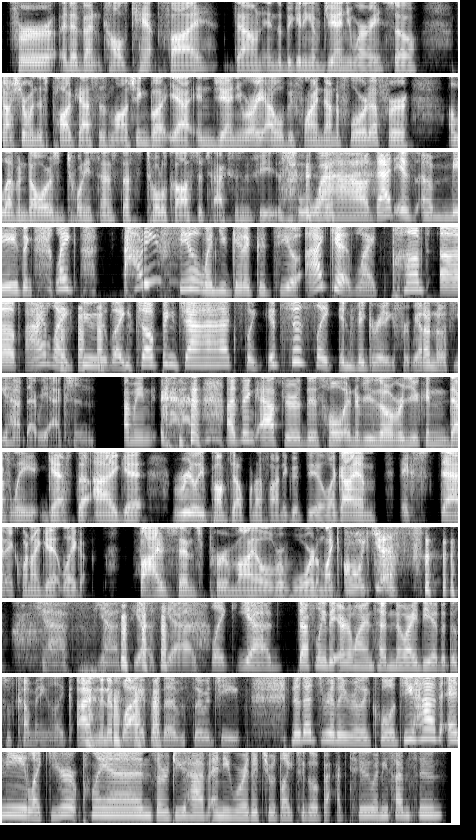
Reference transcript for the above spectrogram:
for an event called Camp FI down in the beginning of January. So, not sure when this podcast is launching, but yeah, in January, I will be flying down to Florida for $11.20. That's the total cost of taxes and fees. wow, that is amazing. Like, how do you feel when you get a good deal? I get like pumped up. I like do like jumping jacks. Like it's just like invigorating for me. I don't know if you have that reaction. I mean, I think after this whole interview's over, you can definitely guess that I get really pumped up when I find a good deal. Like I am ecstatic when I get like five cents per mile reward. I'm like, oh yes. yes, yes, yes, yes. Like, yeah, definitely the airlines had no idea that this was coming. Like, I'm gonna fly for them so cheap. No, that's really, really cool. Do you have any like Europe plans or do you have anywhere that you would like to go back to anytime soon?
